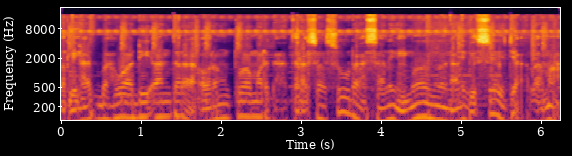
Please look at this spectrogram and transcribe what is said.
Terlihat bahwa di antara orang tua mereka terasa sudah saling mengenali sejak lama.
